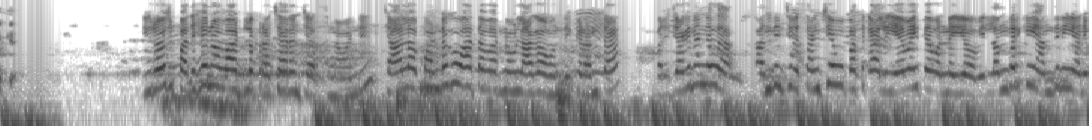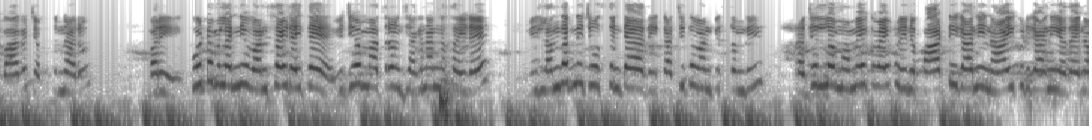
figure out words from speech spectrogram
ఓకే ఈ రోజు పదిహేనో వార్డులో ప్రచారం చేస్తున్నామండి. చాలా పండుగ వాతావరణం లాగా ఉంది ఇక్కడంతా. మరి జగనన్న అందించిన సంక్షేమ పథకాలు ఏవైతే ఉన్నాయో వీళ్ళందరికీ అందిని అని బాగా చెప్తున్నారు. మరి కూటములన్నీ వన్ సైడ్ అయితే విజయం మాత్రం జగనన్న సైడే. వీళ్ళందరినీ చూస్తుంటే అది ఖచ్చితం అనిపిస్తుంది. ప్రజల్లో మమేకమైపోయిన పార్టీ కానీ నాయకుడు కానీ ఏదైనా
